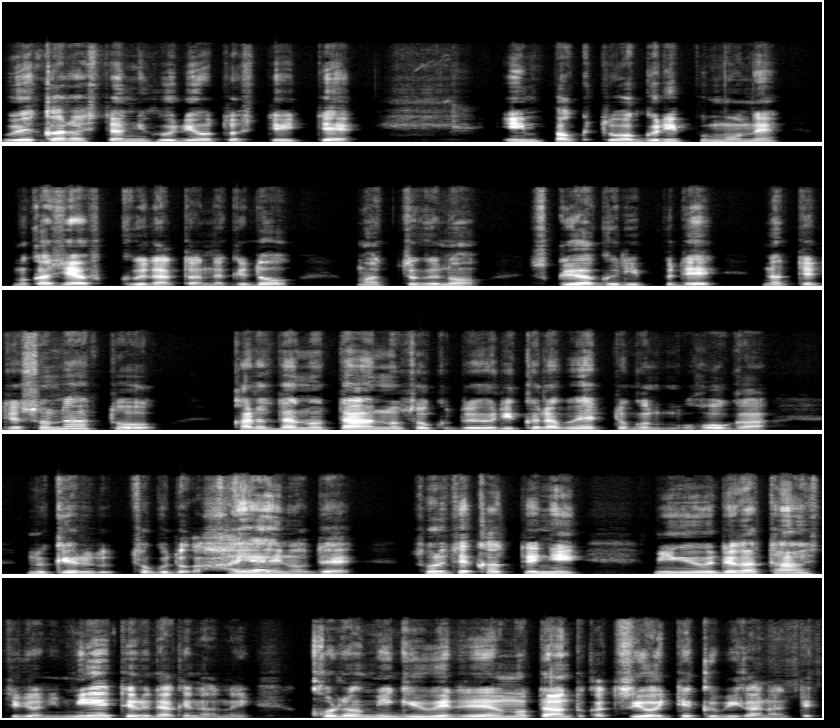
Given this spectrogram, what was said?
上から下に振り落としていて、インパクトはグリップもね、昔はフックだったんだけど、まっすぐのスクエアグリップでなってて、その後、体のターンの速度よりクラブヘッドの方が抜ける速度が速いので、それで勝手に右腕がターンしてるように見えてるだけなのに、これを右腕のターンとか強い手首がなんて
